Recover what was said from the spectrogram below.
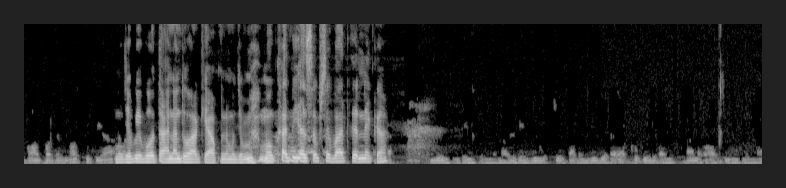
बहुत बहुत धन्यवाद शुक्रिया। मुझे भी बहुत आनंद हुआ कि आपने मुझे मौका दिया सबसे बात करने का। बिल्कुल बिल्कुल हमारे रेडियो श्रोता बंदी जो है आपको पूरे राजस्थान और दिल्ली में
